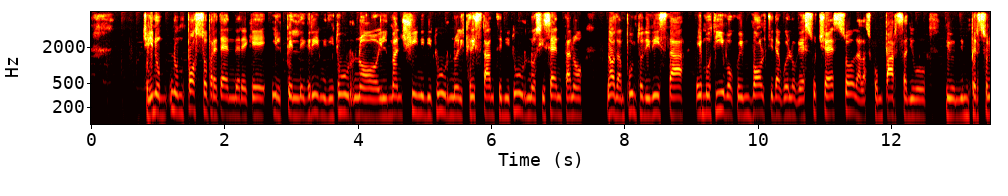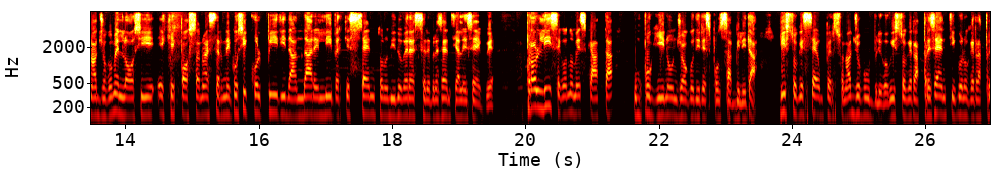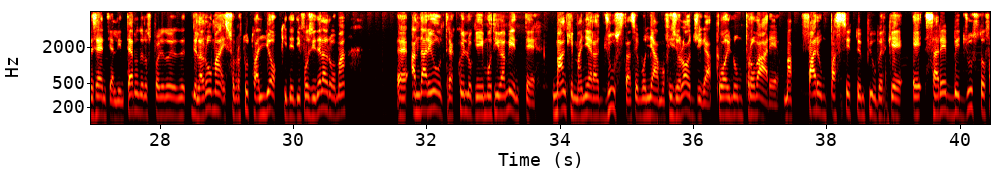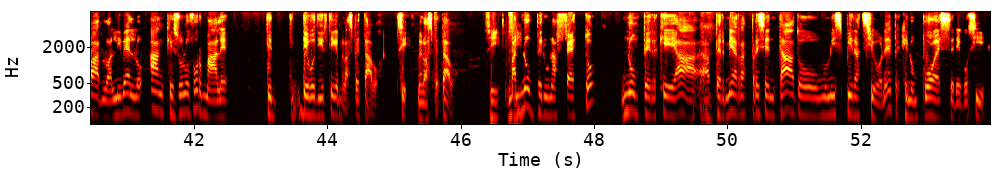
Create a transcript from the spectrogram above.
Cioè io non, non posso pretendere che il Pellegrini di turno, il Mancini di turno, il Cristante di turno si sentano no, da un punto di vista emotivo coinvolti da quello che è successo, dalla scomparsa di un, di un- personaggio come Losi e che possano esserne così colpiti da andare lì perché sentono di dover essere presenti alle esequie. Però lì secondo me scatta un pochino un gioco di responsabilità, visto che sei un personaggio pubblico, visto che rappresenti quello che rappresenti all'interno dello spogliatoio de- della Roma e soprattutto agli occhi dei tifosi della Roma, eh, andare oltre a quello che emotivamente, ma anche in maniera giusta, se vogliamo, fisiologica, puoi non provare, ma fare un passetto in più perché eh, sarebbe giusto farlo a livello anche solo formale, te- te- devo dirti che me l'aspettavo. Sì, me lo aspettavo Sì, ma sì. non per un affetto, non perché ha, per me ha rappresentato un'ispirazione, perché non può essere così.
